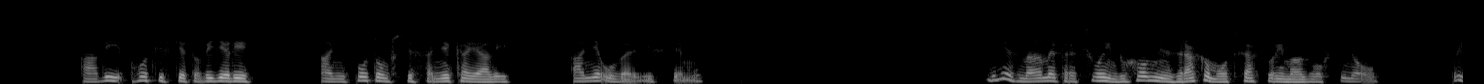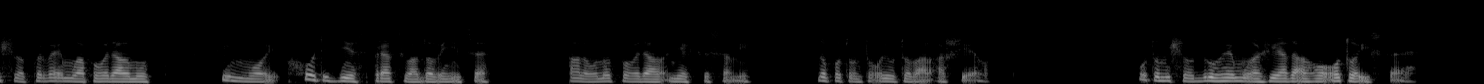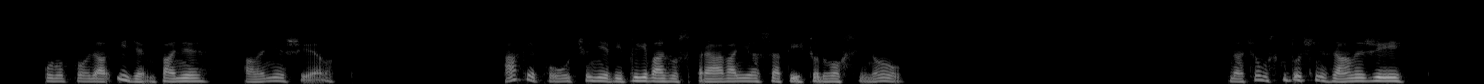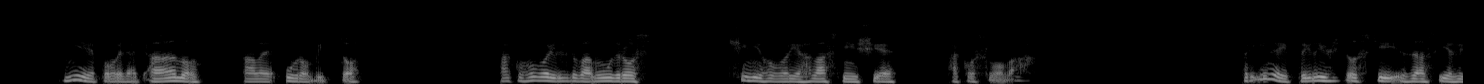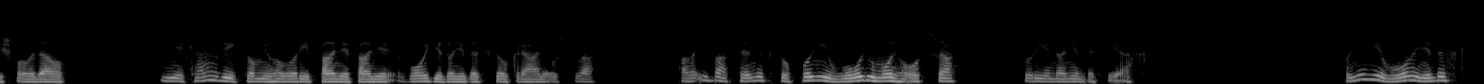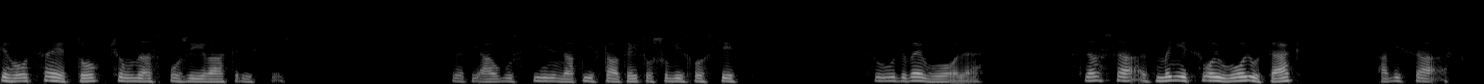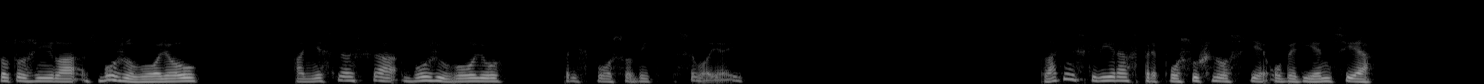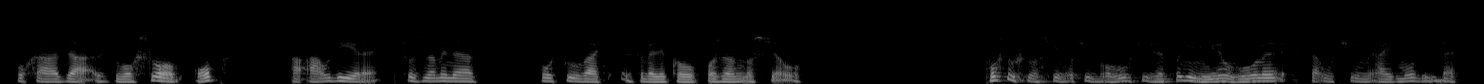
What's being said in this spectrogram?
A vy, hoci ste to videli, ani potom ste sa nekajali a neuverili ste mu. Dnes máme pred svojim duchovným zrakom otca, ktorý mal dvoch synov. Prišiel k prvému a povedal mu, syn môj, choď dnes pracovať do vinice. Ale on odpovedal, nechce sa mi. No potom to oľutoval a šiel. Potom išiel druhému a žiadal ho o to isté. On odpovedal, idem, pane, ale nešiel. Aké poučenie vyplýva zo správania sa týchto dvoch synov? Na čom skutočne záleží, nie je povedať áno, ale urobiť to. Ako hovorí ľudová múdrosť, činy hovoria hlasnejšie ako slová. Pri inej príležitosti zas Ježiš povedal, nie každý, kto mi hovorí, pane, pane, vojde do nebeského kráľovstva, ale iba ten, kto plní vôľu môjho Otca, ktorý je na nebesiach. Plnenie vôle nebeského Otca je to, k čomu nás pozýva Kristus. Svetý Augustín napísal tejto súvislosti sú dve vôle. Snah sa zmeniť svoju vôľu tak, aby sa stotožnila s Božou vôľou a nesnaž sa Božiu vôľu prispôsobiť svojej. Latinský výraz pre poslušnosť je obediencia. Pochádza z dvoch slov ob a audire, čo znamená počúvať s veľkou pozornosťou. Poslušnosti voči Bohu, čiže plneniu Jeho vôle, sa učíme aj v modlitbe.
